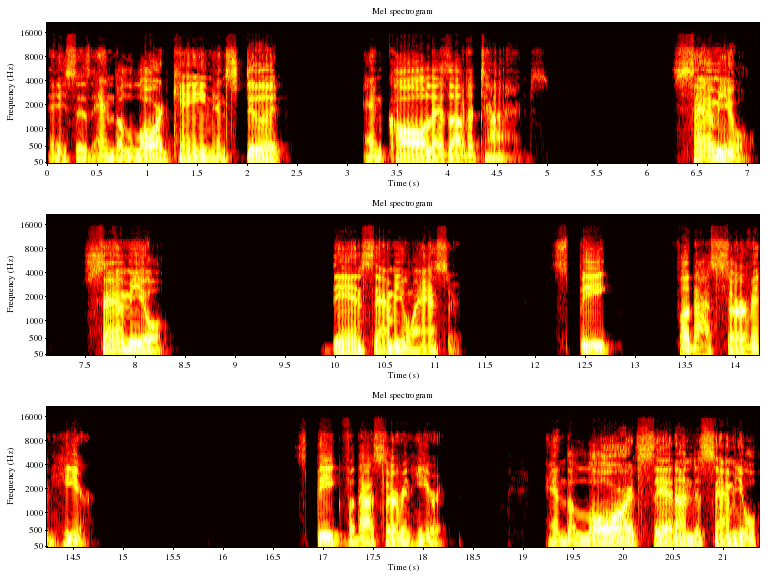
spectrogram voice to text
he says, And the Lord came and stood and call as other times. Samuel, Samuel. Then Samuel answered, Speak, for thy servant hear. Speak, for thy servant hear it. And the Lord said unto Samuel,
